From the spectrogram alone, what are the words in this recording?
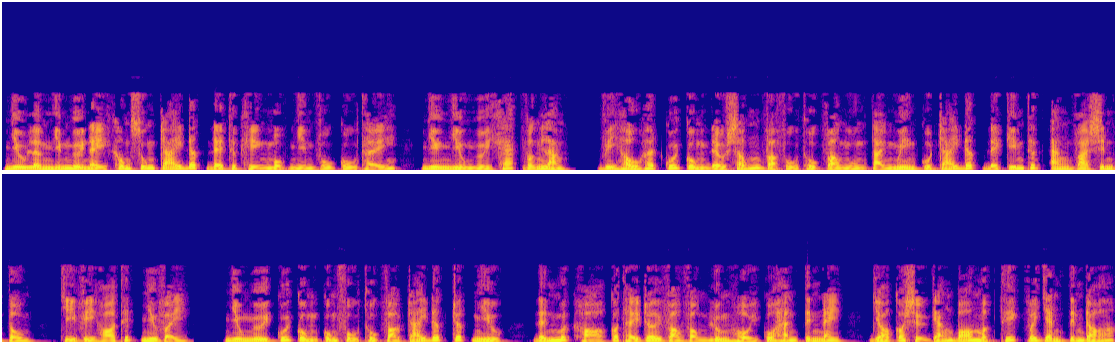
Nhiều lần những người này không xuống trái đất để thực hiện một nhiệm vụ cụ thể, như nhiều người khác vẫn làm, vì hầu hết cuối cùng đều sống và phụ thuộc vào nguồn tài nguyên của trái đất để kiếm thức ăn và sinh tồn, chỉ vì họ thích như vậy. Nhiều người cuối cùng cũng phụ thuộc vào trái đất rất nhiều, đến mức họ có thể rơi vào vòng luân hồi của hành tinh này, do có sự gắn bó mật thiết với danh tính đó,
